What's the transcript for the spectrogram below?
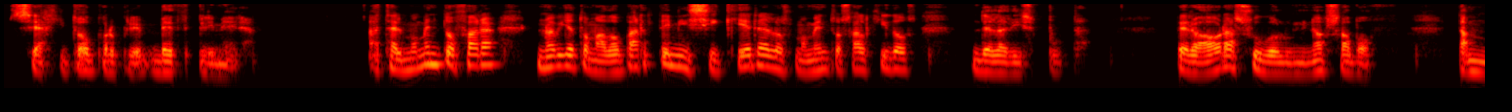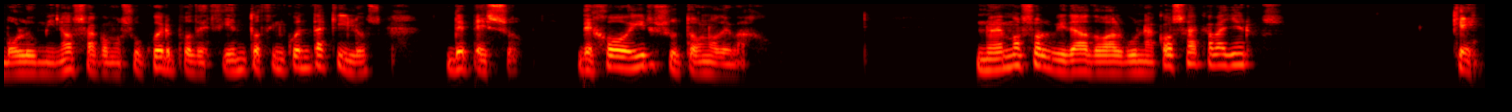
se agitó por vez primera. Hasta el momento Farah no había tomado parte ni siquiera en los momentos álgidos de la disputa. Pero ahora su voluminosa voz, tan voluminosa como su cuerpo de 150 kilos de peso, dejó oír su tono de bajo. ¿No hemos olvidado alguna cosa, caballeros? ¿Qué?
